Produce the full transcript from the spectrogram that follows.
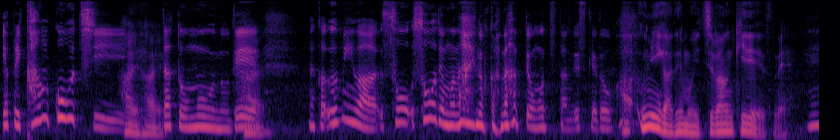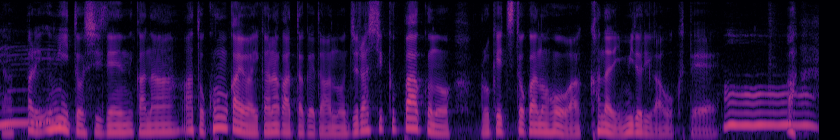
やっぱり観光地はいはい。だと思うので、はいなんか海はそうそうでもないのかなって思ってたんですけど。あ海がでも一番綺麗ですね。やっぱり海と自然かな。あと今回は行かなかったけどあのジュラシック・パークのロケ地とかの方はかなり緑が多くて。あー。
